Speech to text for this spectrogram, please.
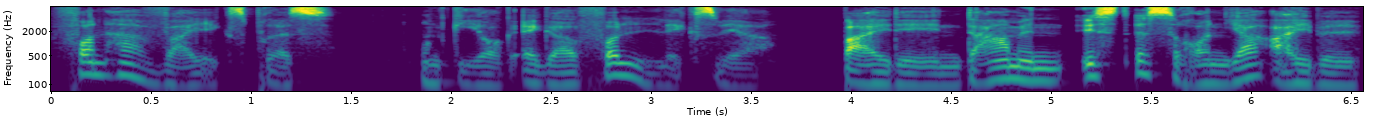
von Hawaii Express und Georg Egger von Lexwehr. Bei den Damen ist es Ronja Eibel,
